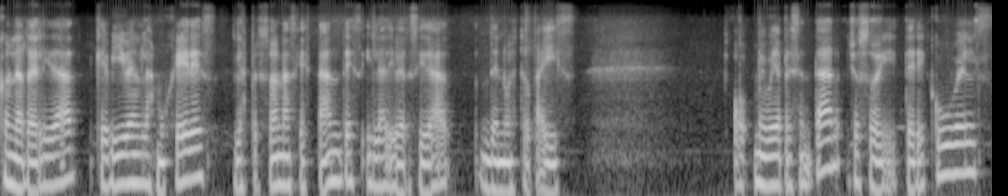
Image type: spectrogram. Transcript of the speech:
con la realidad que viven las mujeres las personas gestantes y la diversidad de nuestro país. me voy a presentar, yo soy Tere Kubels,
